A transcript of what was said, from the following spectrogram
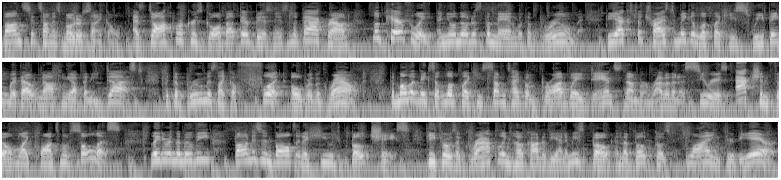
Bond sits on his motorcycle. As dock workers go about their business in the background, look carefully and you'll notice the man with a broom. The extra tries to make it look like he's sweeping without knocking up any dust, but the broom is like a foot over the ground. The moment makes it look like he's some type of Broadway dance number rather than a serious action film like Quantum of Solace. Later in the movie, Bond is involved in a huge boat chase. He throws a grappling hook onto the enemy's boat and the boat goes flying through the air.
